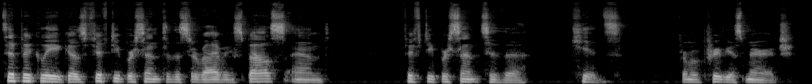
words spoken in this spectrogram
typically it goes 50% to the surviving spouse and 50% to the kids from a previous marriage.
